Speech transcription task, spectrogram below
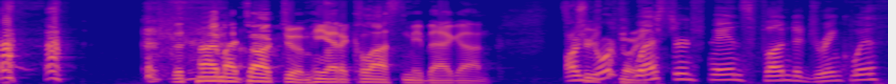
the time I talked to him, he had a colostomy bag on. It's Are true story. Northwestern fans fun to drink with?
